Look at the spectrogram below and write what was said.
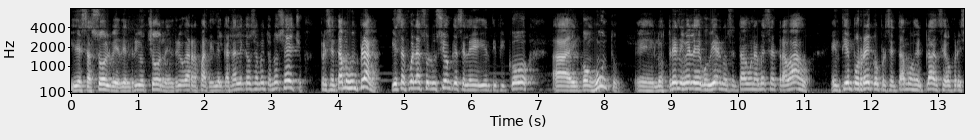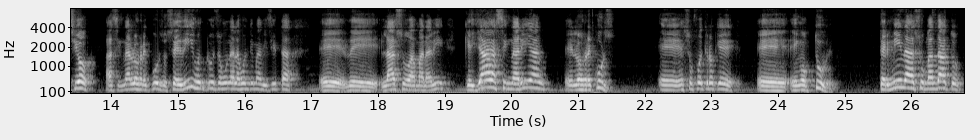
y desasolve del río Chone, del río Garrapata y del canal de causamiento no se ha hecho. Presentamos un plan y esa fue la solución que se le identificó ah, en conjunto. Eh, los tres niveles de gobierno sentados en una mesa de trabajo. En tiempo récord presentamos el plan, se ofreció asignar los recursos. Se dijo incluso en una de las últimas visitas eh, de Lazo a Manabí que ya asignarían eh, los recursos. eso fue creo que en octubre. Termina su mandato,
